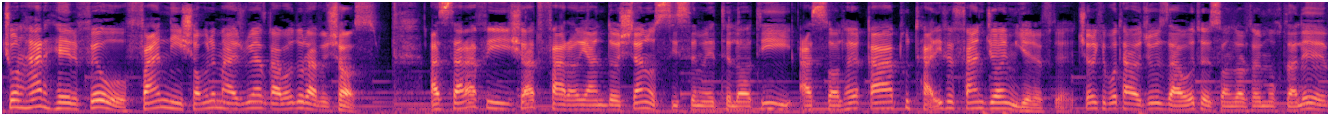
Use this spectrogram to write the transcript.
چون هر حرفه و فنی شامل مجموعی از قواعد و روش هاست از طرفی شاید فرایند داشتن و سیستم اطلاعاتی از سالهای قبل تو تعریف فن جای می گرفته چرا که با توجه به ضوابط و استانداردهای مختلف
